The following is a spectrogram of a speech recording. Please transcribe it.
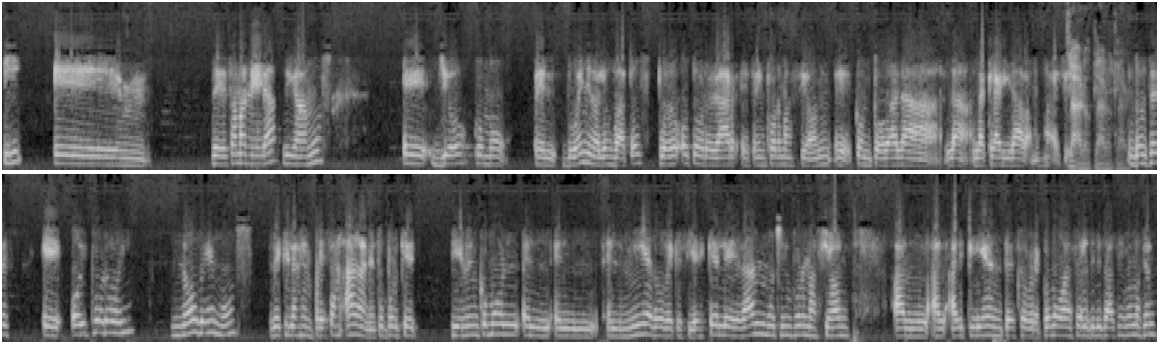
y eh, de esa manera, digamos, eh, yo como el dueño de los datos puedo otorgar esa información eh, con toda la, la, claridad, vamos a decir. Claro, claro, claro. Entonces, eh, hoy por hoy no vemos de que las empresas hagan eso porque tienen como el, el, miedo de que si es que le dan mucha información al, al, al, cliente sobre cómo va a ser utilizada esa información,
